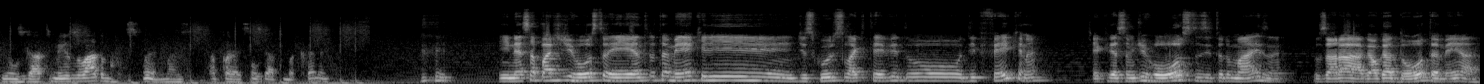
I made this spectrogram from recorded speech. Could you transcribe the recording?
Tem uns gatos meio zoados, mas, mas aparecem uns gatos bacanas. e nessa parte de rosto aí entra também aquele discurso lá que teve do deepfake, né? Que é a criação de rostos e tudo mais, né? Usaram a Gal Gadot também, a,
